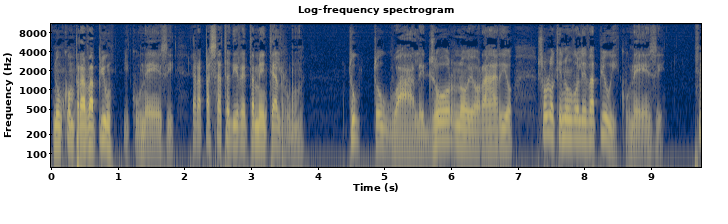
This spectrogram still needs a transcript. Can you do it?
Non comprava più i cunesi, era passata direttamente al rum. Tutto uguale, giorno e orario, solo che non voleva più i cunesi. Hm,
